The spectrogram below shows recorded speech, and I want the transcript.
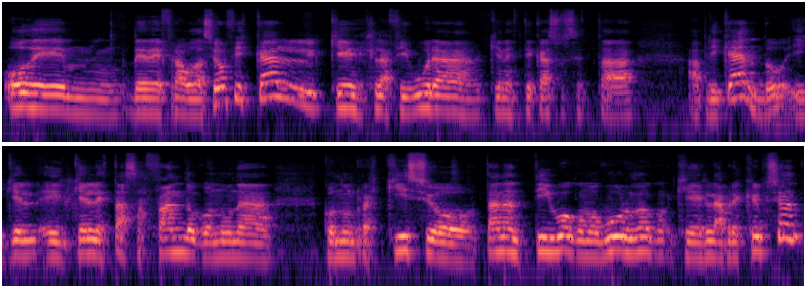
o de, mm, de defraudación fiscal, que es la figura que en este caso se está aplicando y que él, que él está zafando con una con un resquicio tan antiguo como burdo, que es la prescripción,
